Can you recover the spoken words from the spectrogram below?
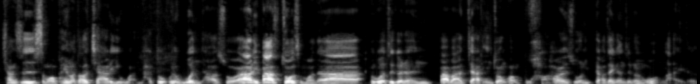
像是什么朋友到家里玩，他都会问他说：“啊，你爸做什么的啦？”如果这个人爸爸家庭状况不好，他会。说你不要再跟这个人往来了，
